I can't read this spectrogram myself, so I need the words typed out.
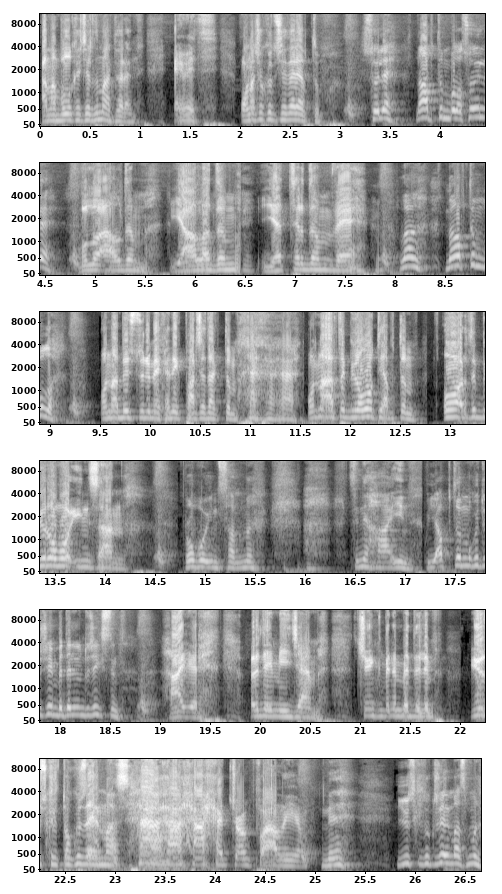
Ama bunu kaçırdım Alperen. Evet, ona çok kötü şeyler yaptım. Söyle, ne yaptın Bula söyle. Bunu aldım, yağladım, yatırdım ve Lan ne yaptın Bula? Ona bir sürü mekanik parça taktım. Onu artık bir robot yaptım. O artık bir robot insan. Robo insan mı? Seni hain. Yaptığın bu kötü şeyin bedelini ödeyeceksin. Hayır, ödemeyeceğim. Çünkü benim bedelim 149 elmas. Ha ha ha ha çok pahalıyım. Ne? 149 elmas mı?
